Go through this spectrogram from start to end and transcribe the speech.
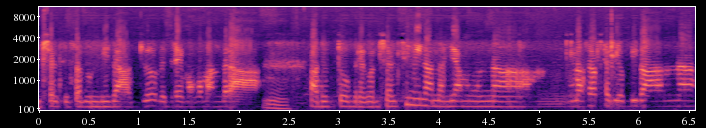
Chelsea è stato un disagio, vedremo come andrà Mm. ad ottobre con Chelsea Milan, abbiamo una, una sorta di hobby-van,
